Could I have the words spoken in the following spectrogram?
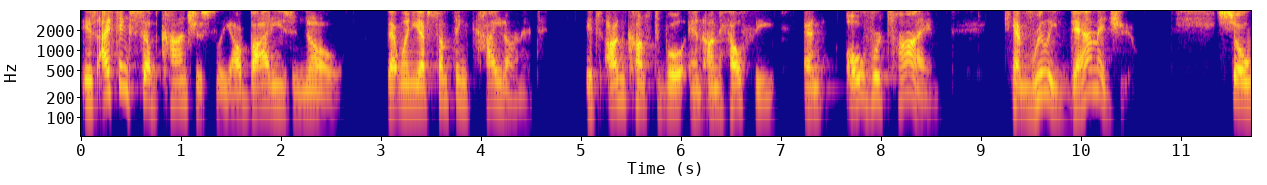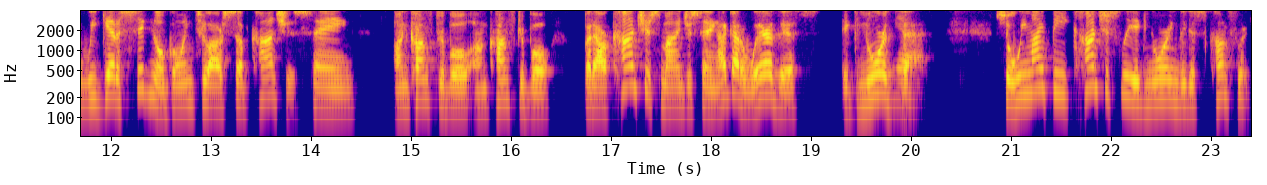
is I think subconsciously our bodies know that when you have something tight on it, it's uncomfortable and unhealthy, and over time can really damage you. So we get a signal going to our subconscious saying, uncomfortable, uncomfortable. But our conscious mind just saying, I got to wear this, ignore yeah. that. So we might be consciously ignoring the discomfort,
